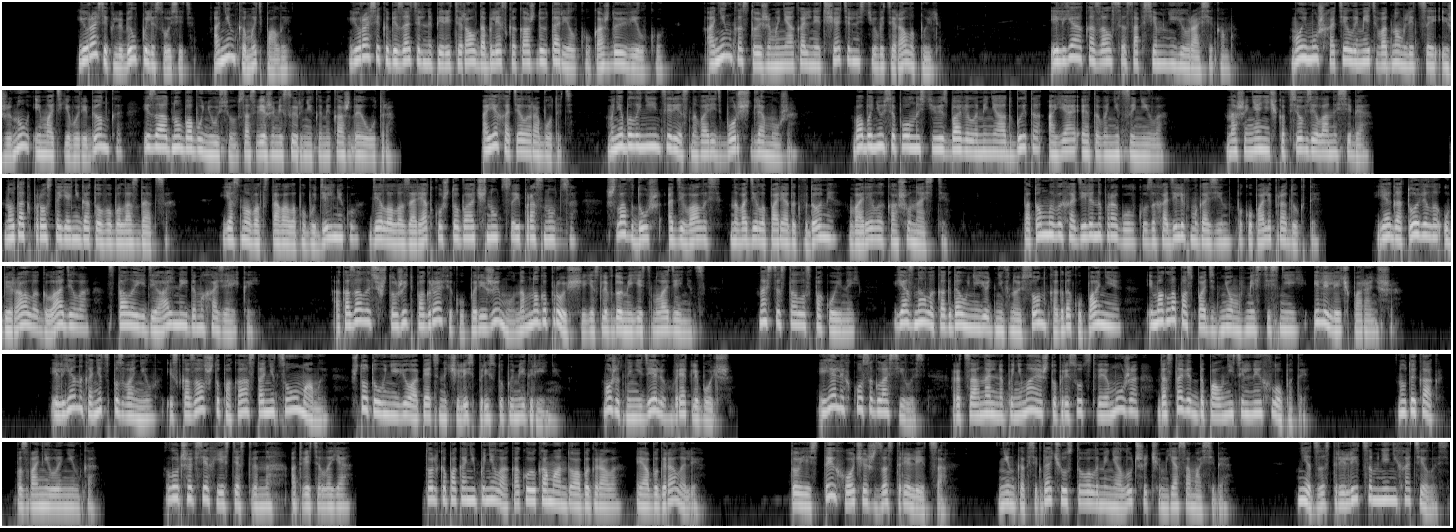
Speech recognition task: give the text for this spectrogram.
Юрасик любил пылесосить, а Нинка мыть полы. Юрасик обязательно перетирал до блеска каждую тарелку, каждую вилку, а Нинка с той же маниакальной тщательностью вытирала пыль. Илья оказался совсем не Юрасиком. Мой муж хотел иметь в одном лице и жену, и мать его ребенка, и заодно бабу Нюсю со свежими сырниками каждое утро. А я хотела работать. Мне было неинтересно варить борщ для мужа. Баба Нюся полностью избавила меня от быта, а я этого не ценила. Наша нянечка все взяла на себя. Но так просто я не готова была сдаться. Я снова вставала по будильнику, делала зарядку, чтобы очнуться и проснуться — Шла в душ, одевалась, наводила порядок в доме, варила кашу Насте. Потом мы выходили на прогулку, заходили в магазин, покупали продукты. Я готовила, убирала, гладила, стала идеальной домохозяйкой. Оказалось, что жить по графику, по режиму намного проще, если в доме есть младенец. Настя стала спокойной. Я знала, когда у нее дневной сон, когда купание, и могла поспать днем вместе с ней или лечь пораньше. Илья наконец позвонил и сказал, что пока останется у мамы, что-то у нее опять начались приступы мигрени. Может, на неделю, вряд ли больше. И я легко согласилась, рационально понимая, что присутствие мужа доставит дополнительные хлопоты. «Ну ты как?» — позвонила Нинка. «Лучше всех, естественно», — ответила я. Только пока не поняла, какую команду обыграла и обыграла ли. «То есть ты хочешь застрелиться?» Нинка всегда чувствовала меня лучше, чем я сама себя. Нет, застрелиться мне не хотелось.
